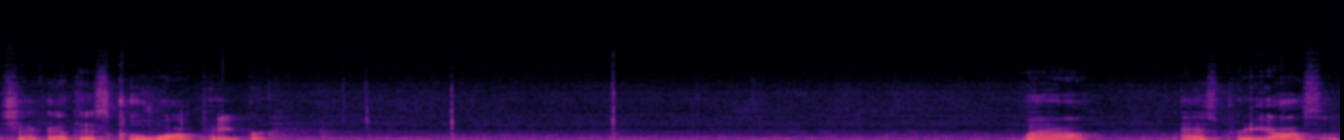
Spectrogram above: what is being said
Check out this cool wallpaper. Wow, that's pretty awesome.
